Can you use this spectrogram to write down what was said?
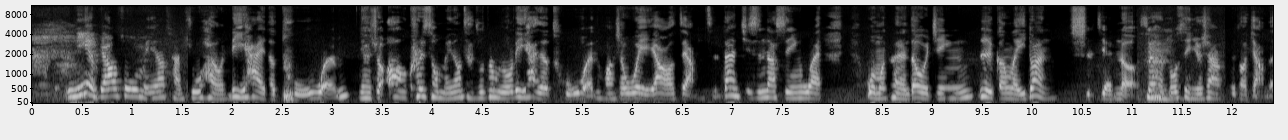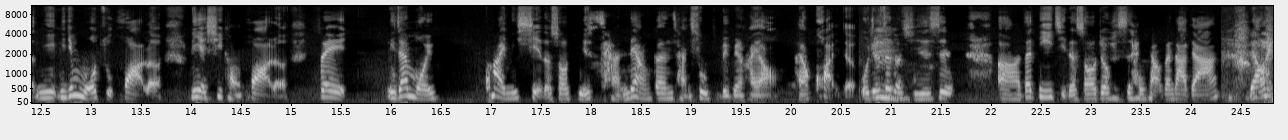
你也不要说我每天要产出很厉害的图文，你会说哦，Crystal 每天产出这么多厉害的图文，或者我也要这样子，但其实那是因为我们可能都已经日更了一段时间了，所以很多事情就像 Crystal 讲的，你你已经模组化了，你也系统化了，所以你在某一块你写的时候，其实产量跟产数比别人还要还要快的。我觉得这个其实是，啊、嗯呃，在第一集的时候就 是很想跟大家 聊聊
